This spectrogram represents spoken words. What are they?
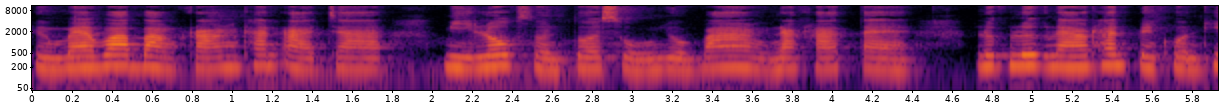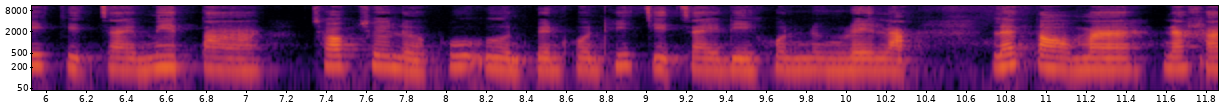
ถึงแม้ว่าบางครั้งท่านอาจจะมีโลกส่วนตัวสูงอยู่บ้างนะคะ แต่ลึกๆแล้วท่านเป็นคนที่จิตใจเมตตา ชอบช่วยเหลือผู้อื่น เป็นคนที่จิตใจดีคนหนึ่งเลยล่ะ และต่อมานะคะ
